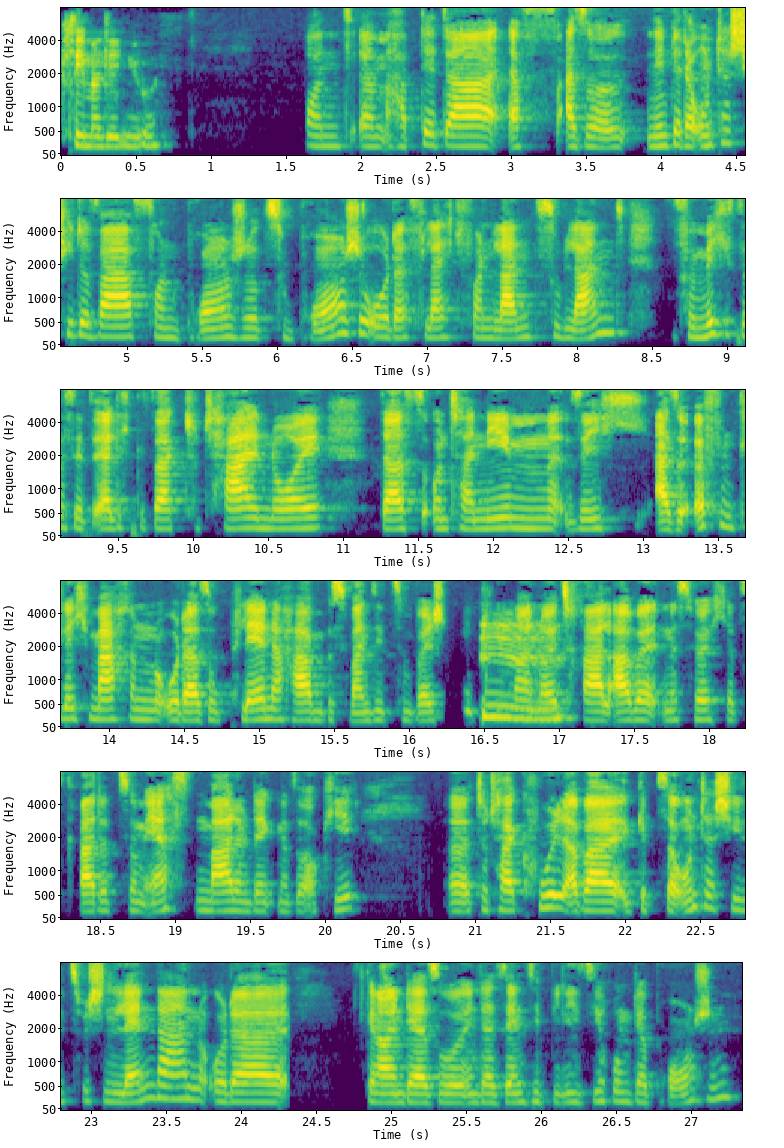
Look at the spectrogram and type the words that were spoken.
Klima gegenüber. Und ähm, habt ihr da, also nehmt ihr da Unterschiede wahr von Branche zu Branche oder vielleicht von Land zu Land? Für mich ist das jetzt ehrlich gesagt total neu, dass Unternehmen sich also öffentlich machen oder so Pläne haben, bis wann sie zum Beispiel mhm. klimaneutral arbeiten. Das höre ich jetzt gerade zum ersten Mal und denke mir so, okay, äh, total cool, aber gibt es da Unterschiede zwischen Ländern oder genau in der so in der Sensibilisierung der Branchen?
